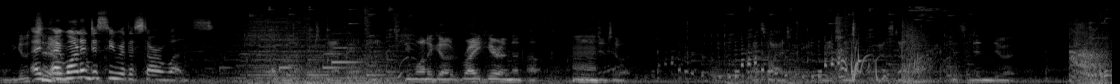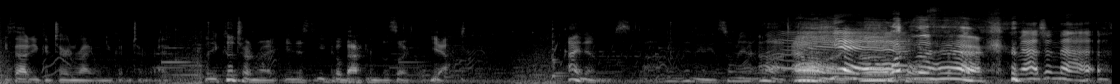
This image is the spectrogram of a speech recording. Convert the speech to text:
So if you get a two, I, I wanted to see where the star was. Yeah, you want to go right here and then up. I'll Hmm. lead you to it. That's why I took it. Richie messed up. Guess he didn't do it. You thought you could turn right when you couldn't turn right. But you could turn right. You just you go back into the circle. Yeah. Items. Oh, man, gonna get so many. Ah, Oh, allies. Yeah. Oh, What cool. the heck? Imagine that.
